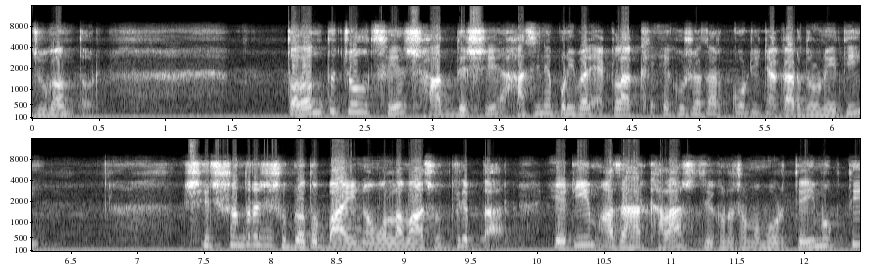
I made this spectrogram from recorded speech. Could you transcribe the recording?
যুগান্তর। তদন্ত চলছে সাত দেশে। হাসিনা পরিবার এক লাখ একুশ হাজার কোটি টাকার দুর্নীতি। শীর্ষ সন্ত্রাসী সুব্রত বাইন ও মোল্লা মাসুদ গ্রেপ্তার। এটিএম আজাহার খালাস যে কোনো সময় মুহূর্তেই মুক্তি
